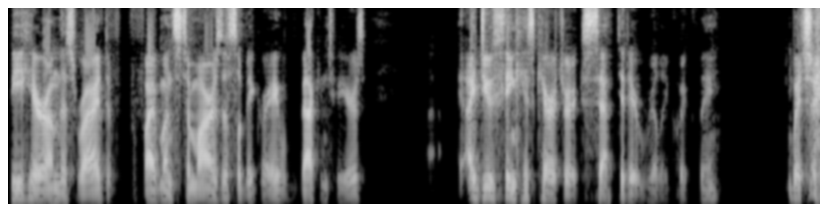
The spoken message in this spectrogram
be here on this ride to, for five months to Mars. This will be great. We'll be back in two years. I do think his character accepted it really quickly, which which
